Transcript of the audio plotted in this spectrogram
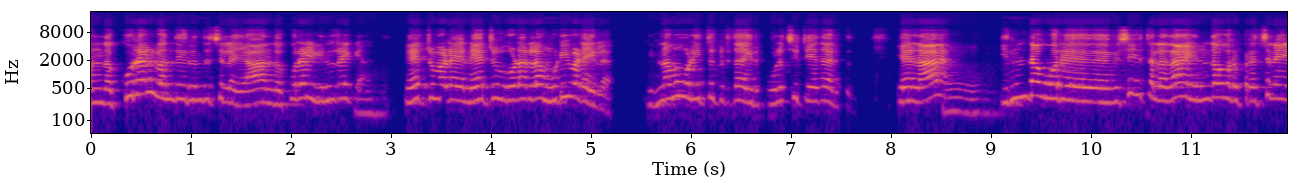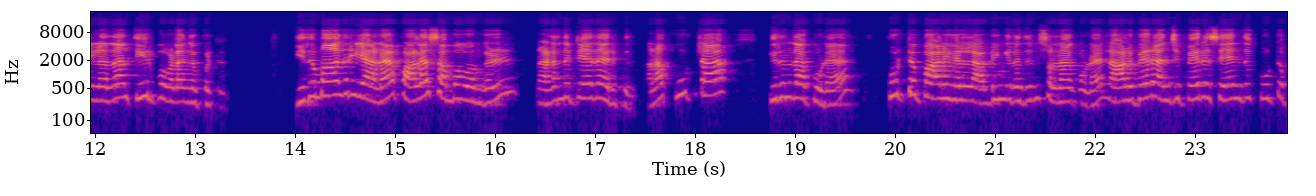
அந்த குரல் வந்து இருந்துச்சு இல்லையா? அந்த குரல் இன்றைக்கு நேற்று வடை நேற்று கூட எல்லாம் முடிவடையல. இன்னமும் ஒழித்துக்கிட்டு தான் இருக்கு ஒழிச்சிட்டே தான் இருக்குது. ஏன்னா இந்த ஒரு விஷயத்துலதான் இந்த ஒரு பிரச்சனையில தான் தீர்ப்பு வழங்கப்பட்டிருக்கு. இது மாதிரியான பல சம்பவங்கள் நடந்துட்டே தான் இருக்குது. ஆனா கூட்டா இருந்தா கூட கூட்டுப்பாளிகள் அப்படிங்கிறதுன்னு சொன்னா கூட நாலு பேர் அஞ்சு பேர் சேர்ந்து கூட்டு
